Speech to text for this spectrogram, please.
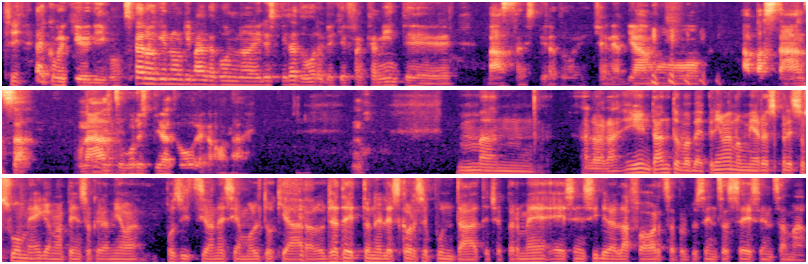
Sì. Ecco perché io dico, spero che non rimanga con il respiratore perché francamente basta respiratori, cioè ne abbiamo abbastanza, un altro con respiratore, no dai. No. Ma mm, allora, io intanto, vabbè, prima non mi ero espresso su Omega, ma penso che la mia posizione sia molto chiara, l'ho già detto nelle scorse puntate, cioè per me è sensibile alla forza, proprio senza se, senza ma,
